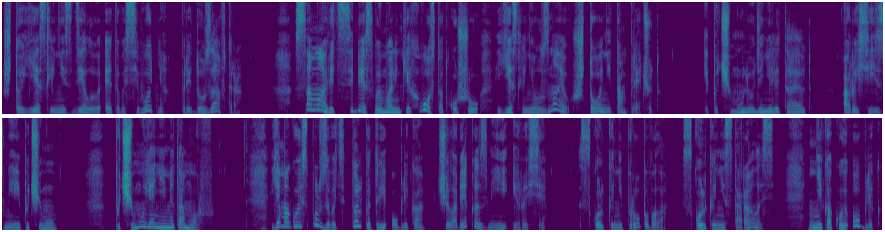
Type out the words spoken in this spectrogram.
что если не сделаю этого сегодня, приду завтра. Сама ведь себе свой маленький хвост откушу, если не узнаю, что они там прячут. И почему люди не летают? А рыси и змеи почему? Почему я не метаморф? Я могу использовать только три облика — человека, змеи и рыси. Сколько ни пробовала, сколько ни старалась, никакой облик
